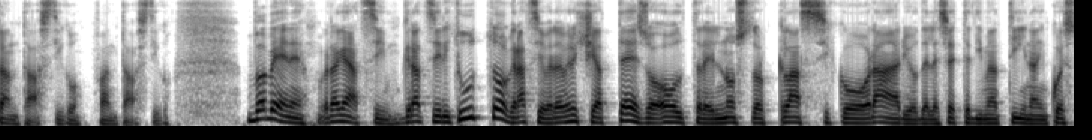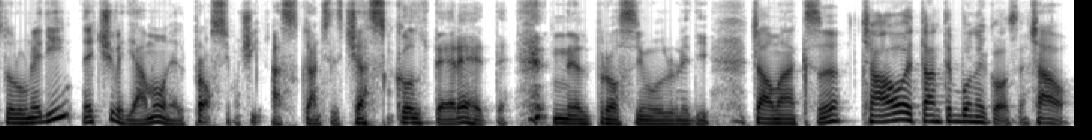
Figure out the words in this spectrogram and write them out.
Fantastico, fantastico. Va bene, ragazzi, grazie di tutto, grazie per averci atteso oltre il nostro classico orario delle 7 di mattina in questo lunedì e ci vediamo nel prossimo, ci, as- anzi ci ascolterete nel prossimo lunedì. Ciao Max. Ciao e tante buone cose. Ciao.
